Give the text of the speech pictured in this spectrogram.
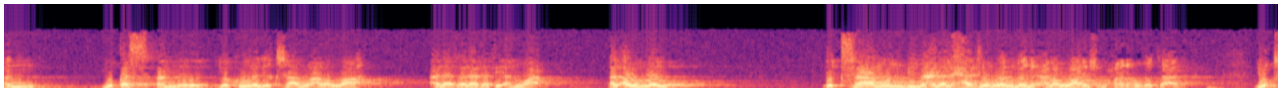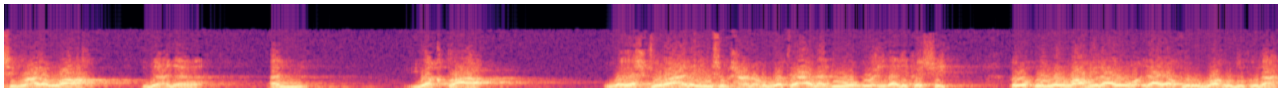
أن يقس أن يكون الإقسام على الله على ثلاثة أنواع. الأول إقسام بمعنى الحجر والمنع على الله سبحانه وتعالى. يقسم على الله بمعنى أن يقطع ويحجر عليه سبحانه وتعالى بوقوع ذلك الشيء. فيقول والله لا لا يغفر الله لفلان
